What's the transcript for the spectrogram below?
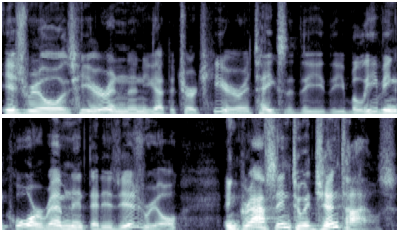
Israel is here, and then you got the church here. It takes the, the believing core remnant that is Israel and grafts into it Gentiles.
